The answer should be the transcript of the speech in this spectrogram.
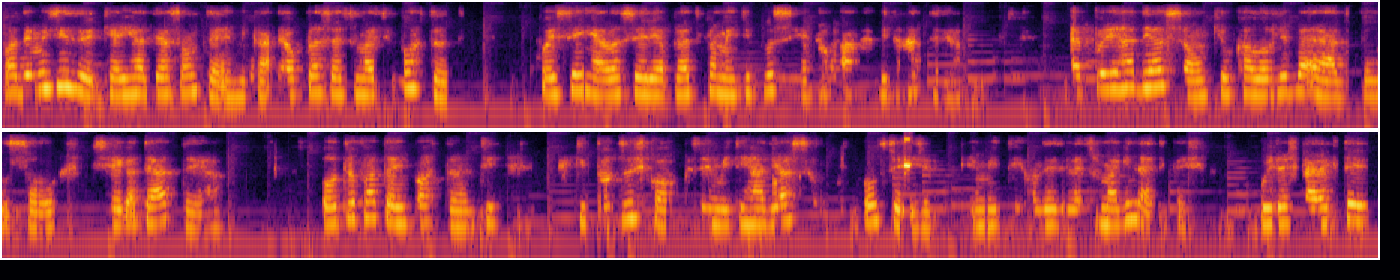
Podemos dizer que a irradiação térmica é o processo mais importante, pois sem ela seria praticamente impossível a vida na Terra. É por irradiação que o calor liberado pelo Sol chega até a Terra. Outro fator importante que todos os corpos emitem radiação, ou seja, emitem ondas eletromagnéticas, cujas características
